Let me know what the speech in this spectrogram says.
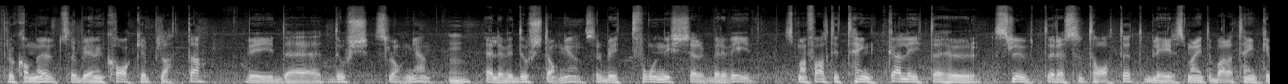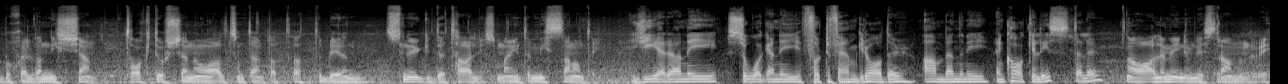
för att komma ut så det blir en kakelplatta vid eh, duschslången. Mm. Eller vid duschstången. Så det blir två nischer bredvid. Så man får alltid tänka lite hur slutresultatet blir så man inte bara tänker på själva nischen. Takduschen och allt sånt där. Att, att det blir en snygg detalj så man inte missar någonting. Gerar ni, sågar ni 45 grader? Använder ni en kakellist eller? Ja, aluminiumlister använder vi.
